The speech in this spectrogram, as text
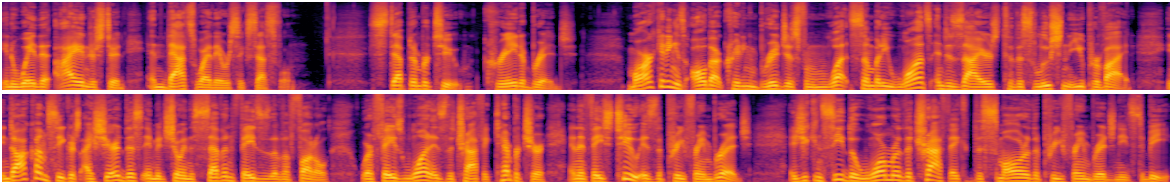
in a way that I understood, and that's why they were successful. Step number two create a bridge. Marketing is all about creating bridges from what somebody wants and desires to the solution that you provide. In Dotcom Secrets, I shared this image showing the seven phases of a funnel, where phase one is the traffic temperature, and then phase two is the pre-frame bridge. As you can see, the warmer the traffic, the smaller the pre-frame bridge needs to be.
